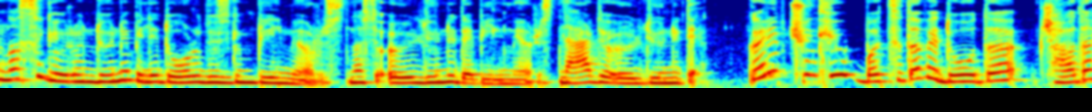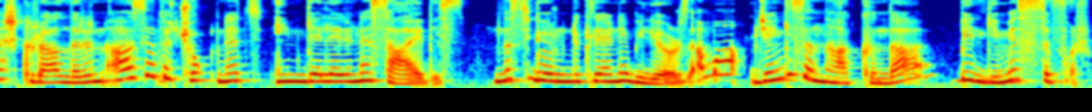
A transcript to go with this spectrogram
nasıl göründüğünü bile doğru düzgün bilmiyoruz. Nasıl öldüğünü de bilmiyoruz. Nerede öldüğünü de. Garip çünkü batıda ve doğuda çağdaş kralların az ya da çok net imgelerine sahibiz. Nasıl göründüklerini biliyoruz ama Cengiz Han hakkında bilgimiz sıfır.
